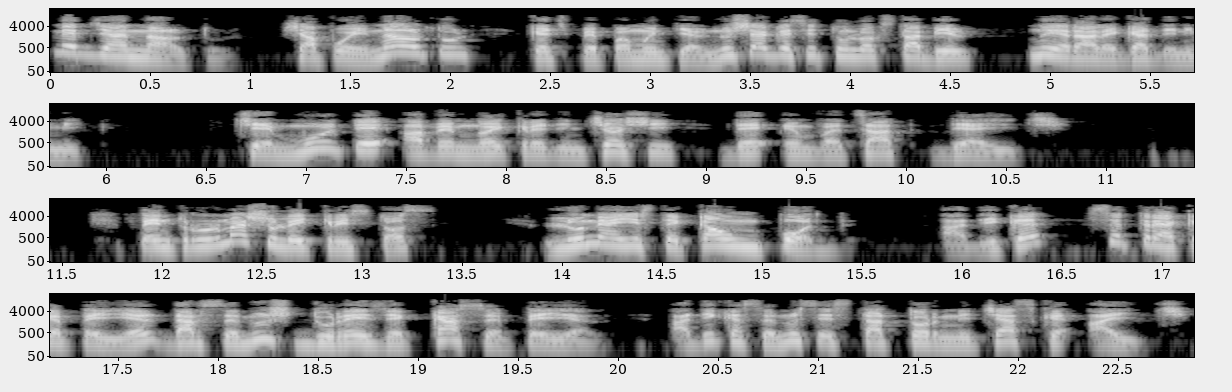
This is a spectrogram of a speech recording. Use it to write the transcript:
mergea în altul și apoi în altul, căci pe pământ el nu și-a găsit un loc stabil, nu era legat de nimic. Ce multe avem noi credincioșii de învățat de aici. Pentru urmașul lui Hristos, lumea este ca un pod, adică să treacă pe el, dar să nu-și dureze casă pe el, adică să nu se statornicească aici.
